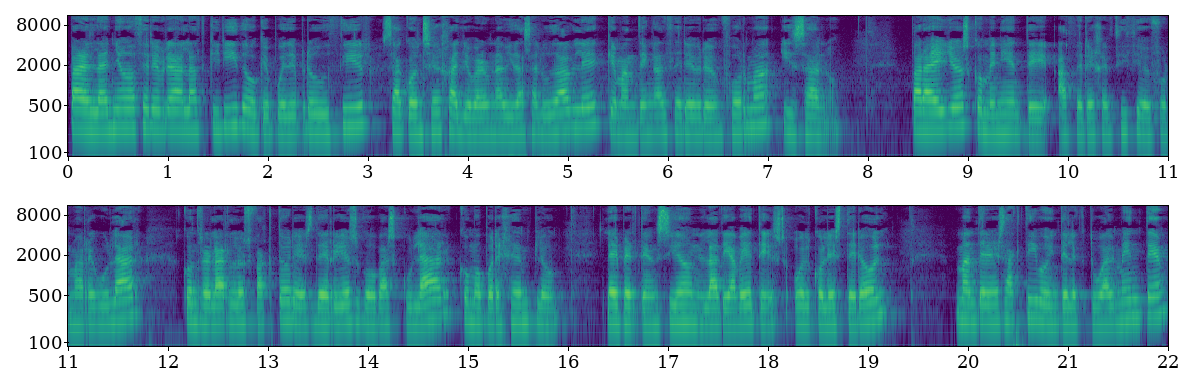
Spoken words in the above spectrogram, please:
Para el daño cerebral adquirido que puede producir, se aconseja llevar una vida saludable que mantenga el cerebro en forma y sano. Para ello es conveniente hacer ejercicio de forma regular, controlar los factores de riesgo vascular, como por ejemplo la hipertensión, la diabetes o el colesterol, mantenerse activo intelectualmente,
